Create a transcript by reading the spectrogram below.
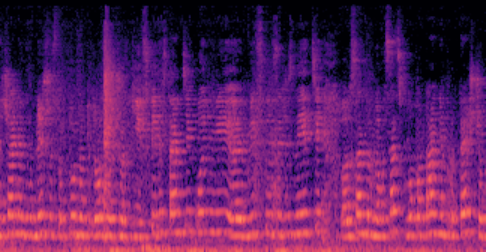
Начальник виробничого структурного підрозділу Чортківської дистанції колії е, Львівської залізниці Олександр Новосад з клопотанням про те, щоб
